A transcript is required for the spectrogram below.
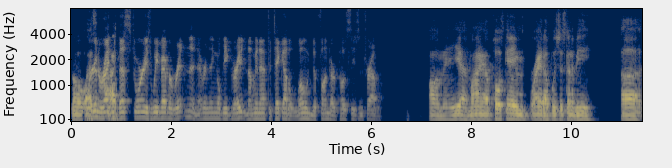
So we're going to write I, the best stories we've ever written, and everything will be great. And I'm going to have to take out a loan to fund our postseason travel. Oh man, yeah. My uh, post game write up was just going to be uh,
